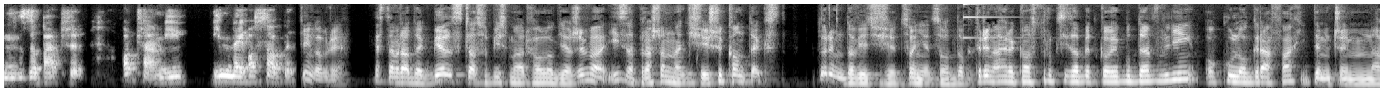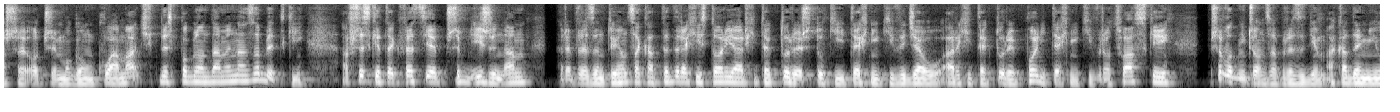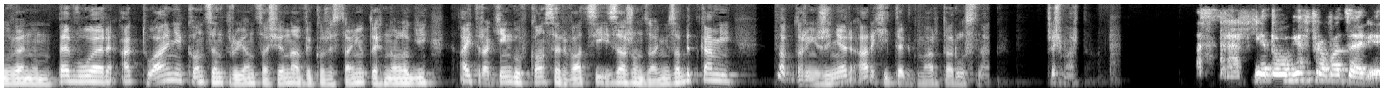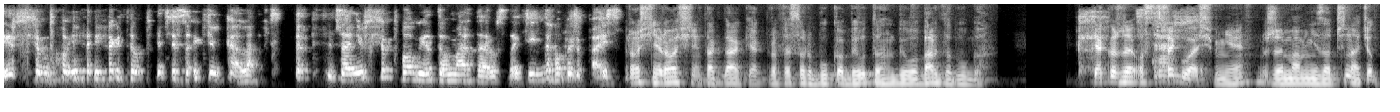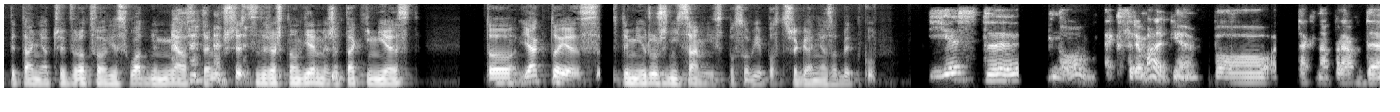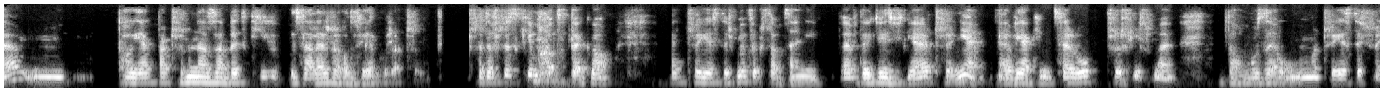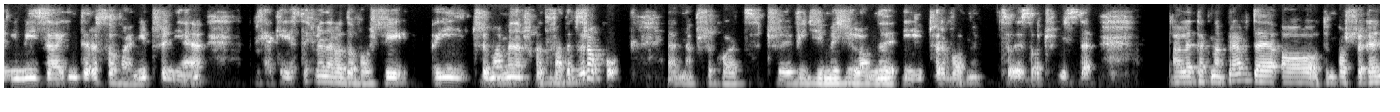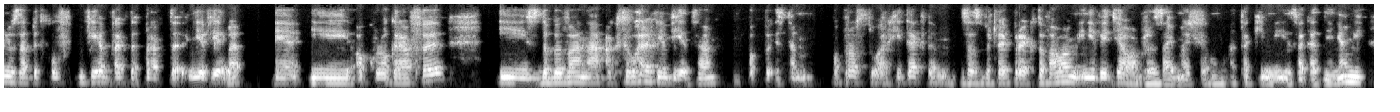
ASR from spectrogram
mm, zobaczy oczami innej osoby. Dzień dobry. Jestem Radek Biel z czasopisma Archeologia Żywa i zapraszam na dzisiejszy kontekst którym dowiecie się co nieco o doktrynach rekonstrukcji zabytkowej budowli, o kulografach i tym, czym nasze oczy mogą kłamać, gdy spoglądamy na zabytki. A wszystkie te kwestie przybliży nam reprezentująca Katedrę Historii Architektury, Sztuki i Techniki Wydziału Architektury Politechniki Wrocławskiej, przewodnicząca prezydium Akademii Uvenum PWR, aktualnie koncentrująca się na wykorzystaniu technologii eye trackingu w konserwacji i zarządzaniu zabytkami, doktor inżynier, architekt Marta Rusnak. Cześć Marta. Strasznie długie wprowadzenie. Już się boję, jak to będzie za kilka lat. Zanim się powie, to Marta Rustak. Dzień dobry Państwu. Rośnie, rośnie. Tak, tak. Jak profesor Buko był, to było bardzo długo. Jako, że ostrzegłaś mnie, że mam nie zaczynać od pytania, czy Wrocław jest ładnym miastem, wszyscy zresztą wiemy, że takim jest, to jak to jest z tymi różnicami w sposobie postrzegania zabytków? Jest y, no, ekstremalnie, bo tak naprawdę mm, to, jak patrzymy na zabytki, zależy od wielu rzeczy. Przede wszystkim od tego, czy jesteśmy wykształceni w tej dziedzinie, czy nie, w jakim celu przyszliśmy do muzeum, czy jesteśmy nimi zainteresowani, czy nie, jakiej jesteśmy narodowości i czy mamy na przykład wadę wzroku. Na przykład, czy widzimy zielony i czerwony, co jest oczywiste ale tak naprawdę o tym postrzeganiu zabytków wiem tak naprawdę niewiele. I okulografy, i zdobywana aktualnie wiedza, jestem po prostu architektem, zazwyczaj projektowałam i nie wiedziałam, że zajmę się takimi zagadnieniami.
